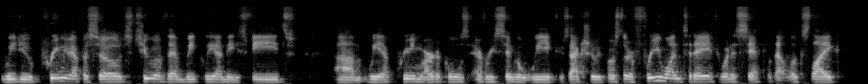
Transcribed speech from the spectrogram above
We do premium episodes, two of them weekly on these feeds. Um, we have premium articles every single week. There's actually, we posted a free one today if you want to sample what that looks like.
